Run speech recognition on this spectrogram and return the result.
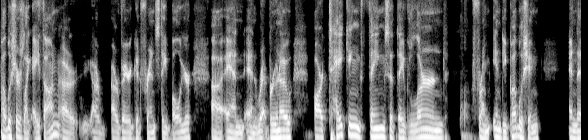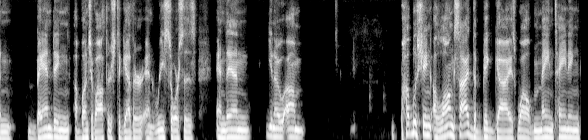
publishers like Aethon are, are are very good friends, Steve Beaulieu uh, and and Rhett Bruno, are taking things that they've learned from indie publishing, and then banding a bunch of authors together and resources, and then you know um, publishing alongside the big guys while maintaining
